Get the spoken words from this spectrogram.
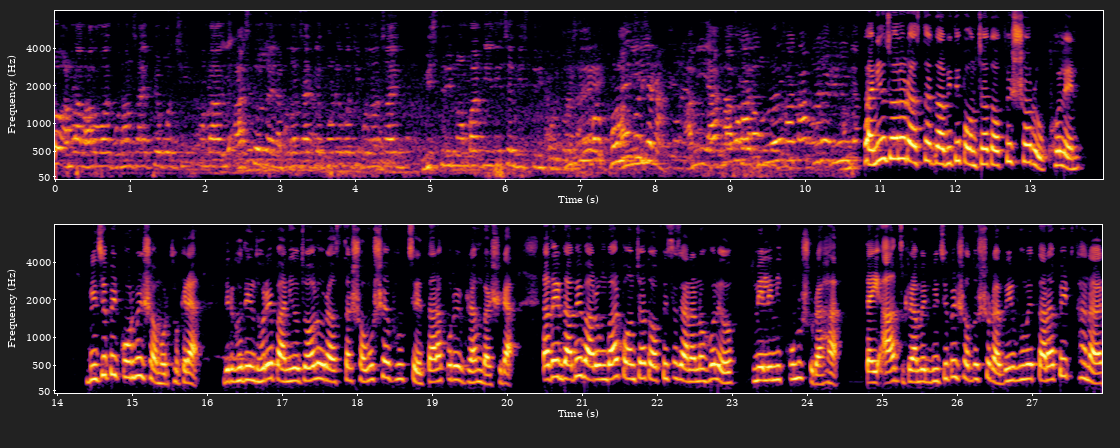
আমরা ভালোভাবে প্রধান সাহেবকে বলছি আমরা আসতেও চাই না। প্রধান সাহেবকে ফোনে বলছি প্রধান সাহেব মিস্ত্রির নম্বর দিয়ে দিয়েছে মিস্ত্রি ফোন করছে। আমি-। পানীয় জল ও রাস্তার দাবিতে পঞ্চায়েত অফিস স্বরূপ হলেন বিজেপির কর্মী সমর্থকেরা। দীর্ঘদিন ধরে পানীয় জল ও রাস্তার সমস্যায় ভুগছে তারাপুরের গ্রামবাসীরা। তাদের দাবি বারংবার পঞ্চায়েত অফিসে জানানো হলেও মেলেনি কোনো সুরাহা। তাই আজ গ্রামের বিজেপির সদস্যরা বীরভূমের তারাপীঠ থানার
